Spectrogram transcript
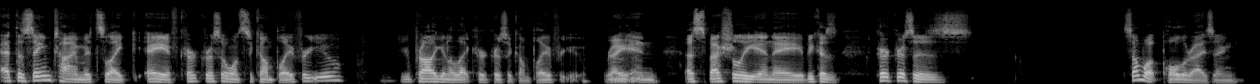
at the same time, it's like, hey, if Kirk Russell wants to come play for you, you're probably going to let Kerr Kriisa come play for you, right? Mm-hmm. And especially in a because Kerr Kriisa is somewhat polarizing.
